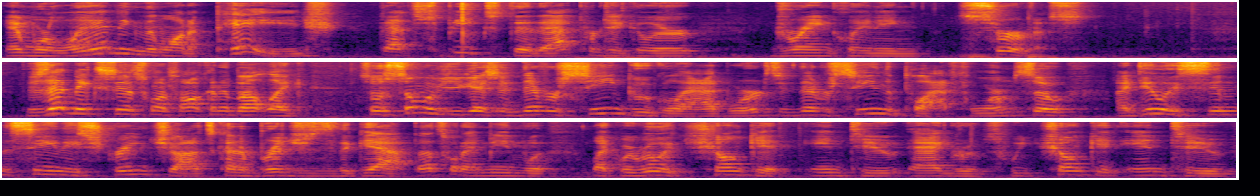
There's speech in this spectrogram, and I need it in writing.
and we're landing them on a page that speaks to that particular drain cleaning service. Does that make sense when I'm talking about like so some of you guys have never seen Google AdWords, you've never seen the platform. So ideally seeing these screenshots kind of bridges the gap. That's what I mean with like we really chunk it into ad groups. We chunk it into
